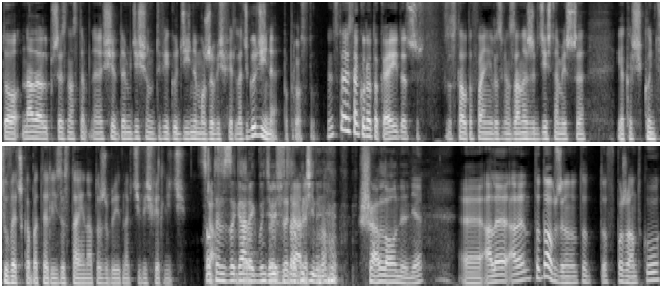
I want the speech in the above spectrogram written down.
to nadal przez następne 72 godziny może wyświetlać godzinę po prostu. Więc to jest akurat ok. Też zostało to fajnie rozwiązane, że gdzieś tam jeszcze jakaś końcóweczka baterii zostaje na to, żeby jednak ci wyświetlić Co czas, ten zegarek będzie wyświetlał zegarek, godzinę? No, szalony, nie? E, Ale, ale to dobrze, no to, to w porządku.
